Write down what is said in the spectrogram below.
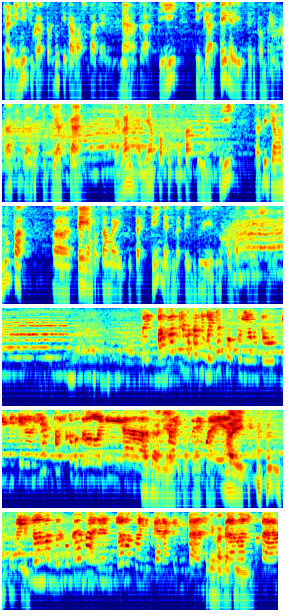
Dan ini juga perlu kita waspadai. Nah, berarti 3T dari dari pemerintah juga harus digiatkan. Jangan hanya fokus ke vaksinasi, tapi jangan lupa uh, T yang pertama itu testing dan juga T yang kedua yaitu kontak telusur. Baik, Pak terima kasih banyak waktunya untuk BBC Indonesia. Pas kebetulan lagi uh, ada nih ya, terima kasih. Ya. Baik, terima kasih. Baik, selamat berbuka Pak dan selamat melanjutkan aktivitas. Terima kasih. Selamat petang.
